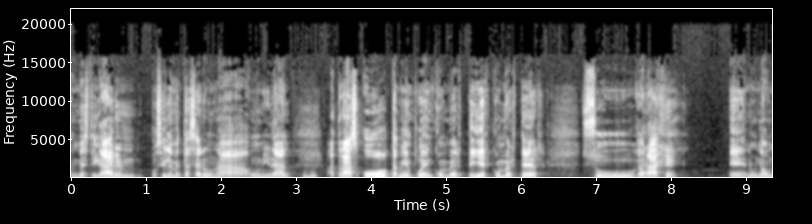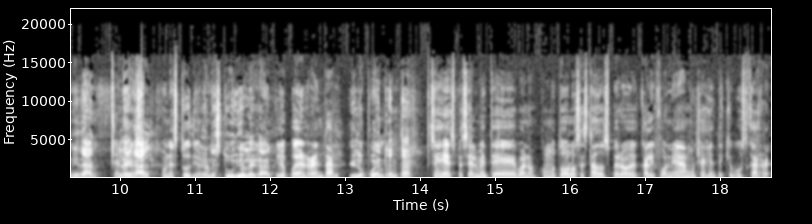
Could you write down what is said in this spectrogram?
investigar, en, posiblemente hacer una unidad uh -huh. atrás, o también pueden convertir, convertir su garaje en una unidad en legal. Un, un, estudio, ¿no? Un estudio legal. Y lo pueden rentar. Y lo pueden rentar. Sí, especialmente, bueno, como todos los estados, pero en California mucha gente que busca re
